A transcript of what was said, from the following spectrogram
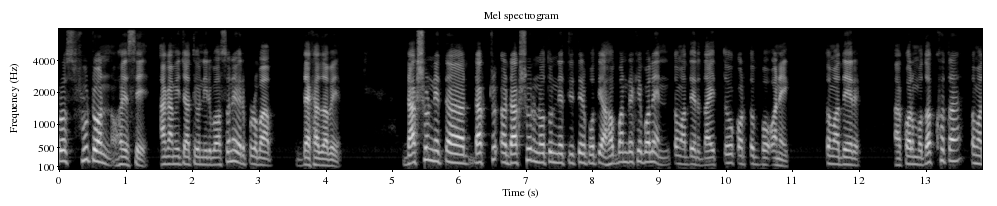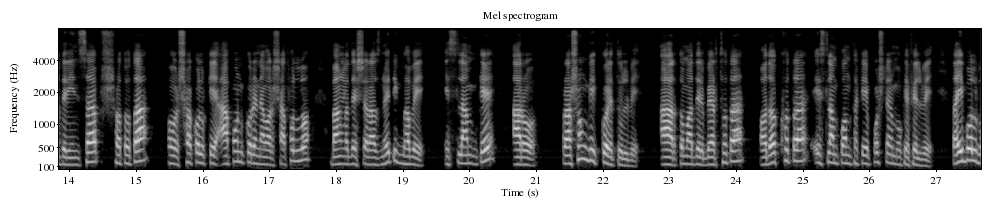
প্রস্ফুটন হয়েছে। আগামী জাতীয় নির্বাচনে এর প্রভাব দেখা যাবে। ডাকসুর নেতা ডাকসুর নতুন নেতৃত্বের প্রতি আহ্বান রেখে বলেন, তোমাদের দায়িত্ব, কর্তব্য অনেক। তোমাদের কর্মদক্ষতা তোমাদের ইনসাফ সততা ও সকলকে আপন করে নেওয়ার সাফল্য বাংলাদেশ রাজনৈতিকভাবে ইসলামকে আরও প্রাসঙ্গিক করে তুলবে। আর তোমাদের ব্যর্থতা অদক্ষতা ইসলাম পন্থাকে প্রশ্নের মুখে ফেলবে। তাই বলব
